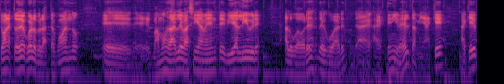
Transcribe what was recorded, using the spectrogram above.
Joan, estoy de acuerdo, pero ¿hasta cuándo eh, eh, vamos a darle básicamente vía libre a los jugadores de jugar a, a este nivel también. Hay que, hay que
